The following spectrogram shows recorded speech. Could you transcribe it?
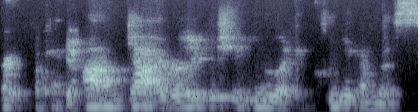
Right, okay. Yeah. Um, yeah, I really appreciate you like including on this.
